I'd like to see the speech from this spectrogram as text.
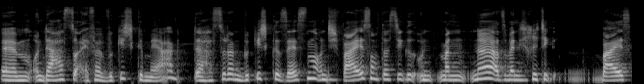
Ähm, und da hast du einfach wirklich gemerkt, da hast du dann wirklich gesessen und ich weiß noch, dass die, und man, ne, also wenn ich richtig weiß,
